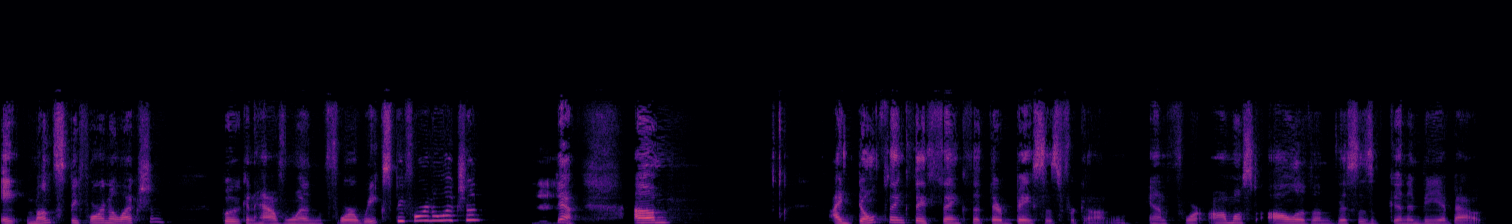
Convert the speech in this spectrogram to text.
eight months before an election, but we can have one four weeks before an election. Yeah. Um, I don't think they think that their base is forgotten. And for almost all of them, this is going to be about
